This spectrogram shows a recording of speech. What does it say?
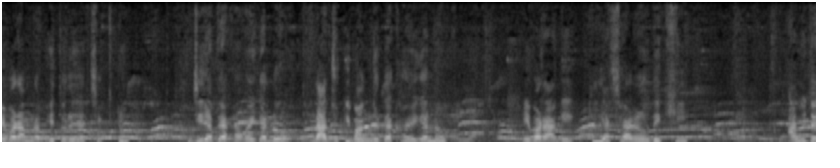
এবার আমরা ভেতরে যাচ্ছি একটু। জিরাফ দেখা হয়ে গেল, লাজুকি বান্দর দেখা হয়ে গেল। এবার আগে কি আছে আরও দেখি। আমি তো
